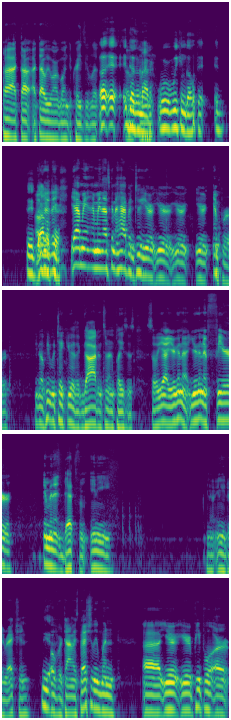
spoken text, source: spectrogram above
Uh, I thought I thought we weren't going to crazy look. Uh, it it Oh, doesn't um, matter. we we can go with it. it, it I don't then- care. yeah, I mean, I mean that's gonna happen too. You're you're you're you're an emperor. You know, people take you as a god in certain places. So yeah, you're gonna you're gonna fear imminent death from any you know any direction Yeah. over time, especially when uh, your your people are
